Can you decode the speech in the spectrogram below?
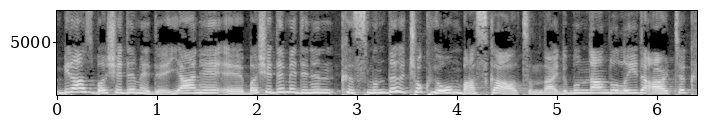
biraz baş edemedi. Yani e, baş edemedinin kısmında çok yoğun baskı altındaydı. Bundan dolayı da artık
